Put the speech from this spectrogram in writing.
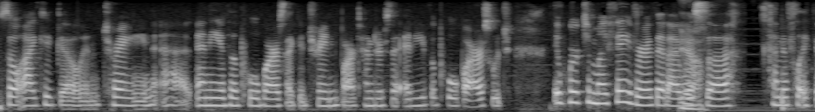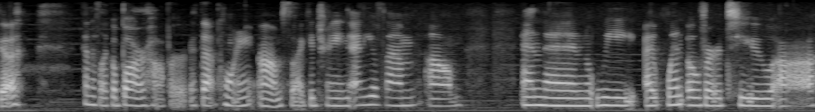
so I could go and train at any of the pool bars. I could train bartenders at any of the pool bars, which it worked in my favor that I was uh, kind of like a kind of like a bar hopper at that point. Um, so I could train any of them. Um, and then we I went over to uh,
